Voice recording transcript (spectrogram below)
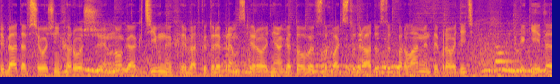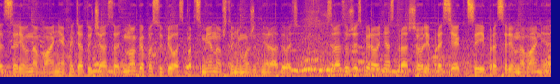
Ребята все очень хорошие, много активных ребят, которые прям с первого дня готовы вступать в студраду, в студпарламент и проводить какие-то соревнования, хотят участвовать. Много поступило спортсменов, что не может не радовать. Сразу же с первого дня спрашивали про секции, про соревнования.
